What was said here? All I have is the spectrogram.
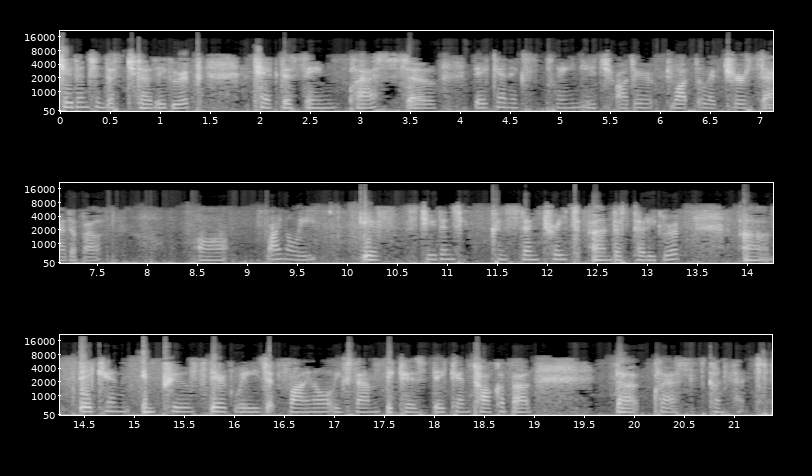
students in the study group take the same class so they can explain each other what the lecturer said about. Uh, finally, if students concentrate on the study group, uh, they can improve their grades at final exam because they can talk about the class content.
